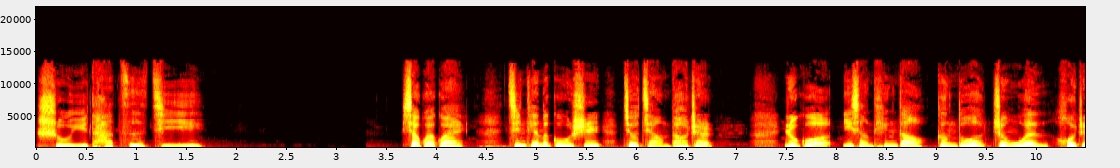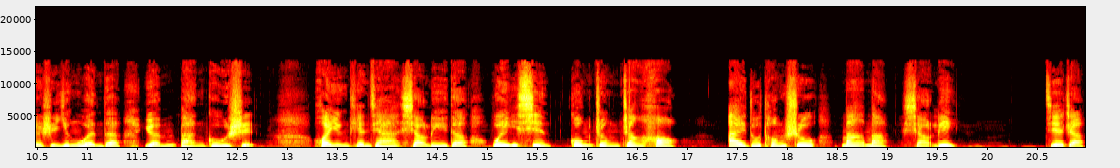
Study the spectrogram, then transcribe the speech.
属于他自己。小乖乖，今天的故事就讲到这儿。如果你想听到更多中文或者是英文的原版故事，欢迎添加小丽的微信公众账号“爱读童书妈妈小丽”。接着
